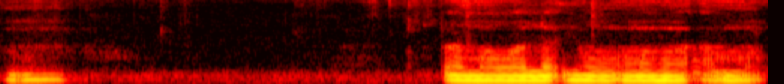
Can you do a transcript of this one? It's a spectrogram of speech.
Hmm. Para mawala yung mga am-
